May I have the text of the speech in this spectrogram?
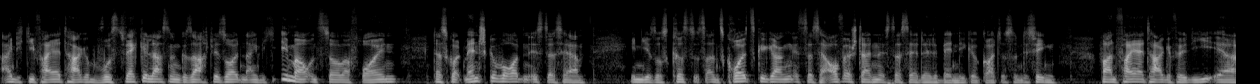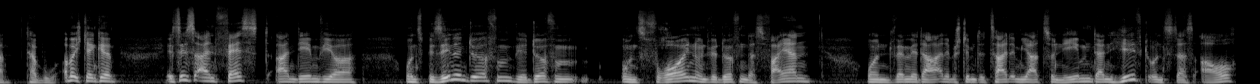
eigentlich die Feiertage bewusst weggelassen und gesagt, wir sollten eigentlich immer uns darüber freuen, dass Gott Mensch geworden ist, dass er in Jesus Christus ans Kreuz gegangen ist, dass er auferstanden ist, dass er der lebendige Gott ist. Und deswegen waren Feiertage für die eher tabu. Aber ich denke, es ist ein Fest, an dem wir uns besinnen dürfen. Wir dürfen uns freuen und wir dürfen das feiern. Und wenn wir da eine bestimmte Zeit im Jahr zu nehmen, dann hilft uns das auch,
